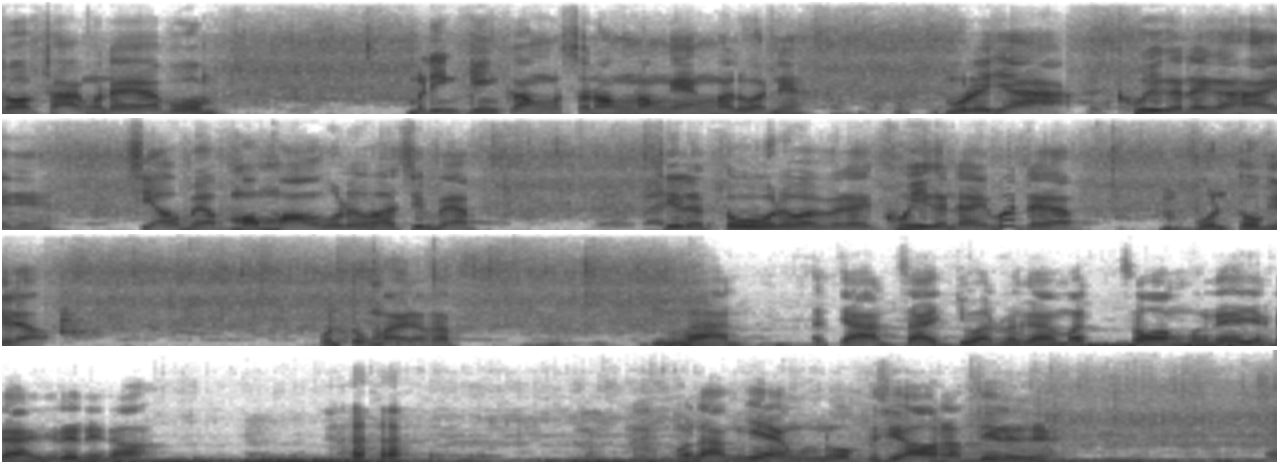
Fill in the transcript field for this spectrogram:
สอบถามกันได้ครับผมมาดิงกิงกังสนองนองแงงมาโลดเนี่ยมุรยากคุยกันได้ง่ายเนี่ยเสียวแบบเมาเมาหรือว่าสิแบบทีละตัวหรือว่าไปได้คุยกันได้เบิดเลยครับฝนตกอีกแล้วฝนตกมาแล้วครับทีมงานอาจารย์สายจวดมากันมาซองเมืองได้ยากได้อยู่ได้นี่เนาะมานั่งแย่งมึงนกเสียวทำทีเลยดิเอ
